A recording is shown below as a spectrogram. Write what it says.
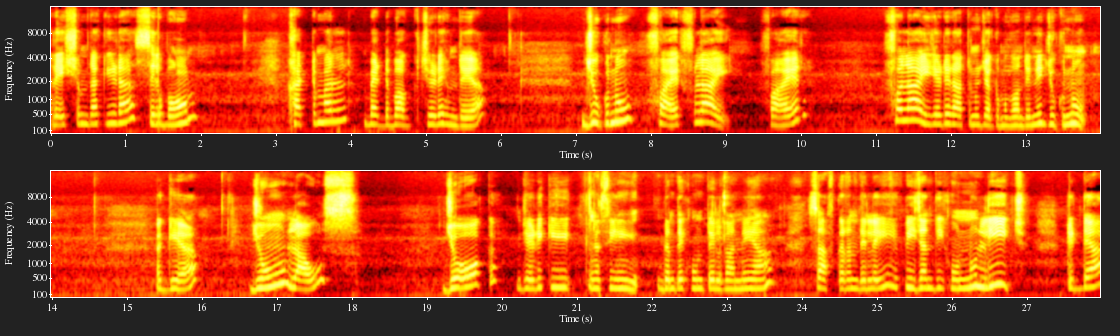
ਰੇਸ਼ਮ ਦਾ ਕੀੜਾ ਸਿਲਕਬੋਮ ਖਟਮਲ ਬੈੱਡ ਬਗ ਜਿਹੜੇ ਹੁੰਦੇ ਆ, ਜੁਗਨੂ ਫਾਇਰ ਫਲਾਈ ਫਾਇਰ ਫਲਾਈ ਜਿਹੜੇ ਰਾਤ ਨੂੰ ਜਗਮਗਾਉਂਦੇ ਨੇ ਜੁਗਨੂ। ਅੱਗੇ ਆ ਜੂੰ ਲਾਉਸ ਜੋਕ ਜਿਹੜੀ ਕਿ ਅਸੀਂ ਗੰਦੇ ਖੂਨ ਤੇ ਲਗਾਉਂਦੇ ਆ ਸਾਫ਼ ਕਰਨ ਦੇ ਲਈ ਪੀ ਜਾਂਦੀ ਖੂਨ ਨੂੰ ਲੀਚ, ਟਿੱਡਿਆ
